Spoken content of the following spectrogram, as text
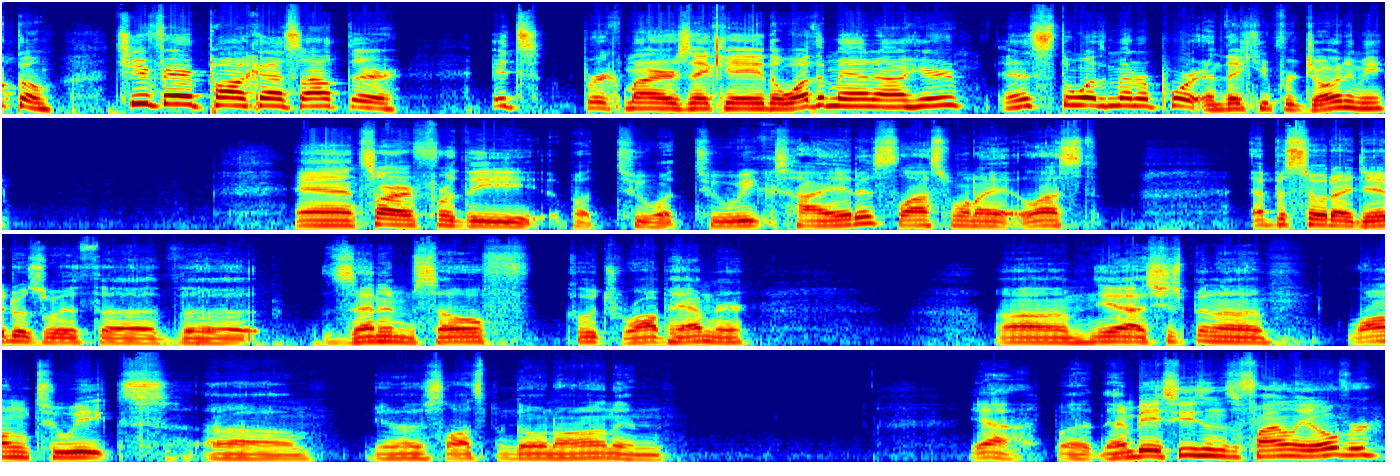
welcome to your favorite podcast out there. It's Brick Myers, aka the Weatherman, out here, and it's the Weatherman Report. And thank you for joining me. And sorry for the about two what two weeks hiatus. Last one I last episode I did was with uh, the Zen himself, Coach Rob Hamner. Um, yeah, it's just been a long two weeks. Um, you know, there's lots been going on, and yeah, but the NBA season's finally over.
